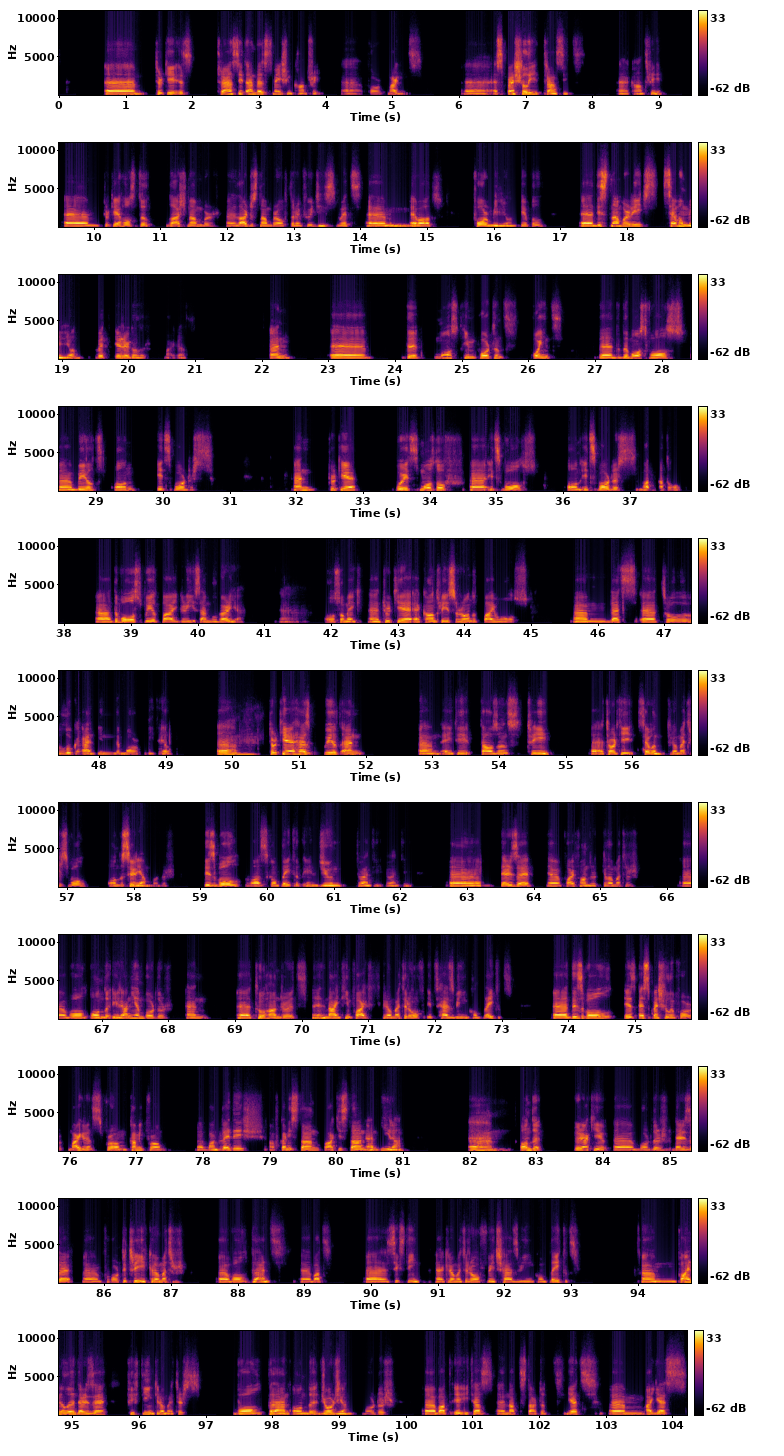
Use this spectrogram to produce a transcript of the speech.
Um, Turkey is transit and destination country uh, for migrants, uh, especially transit uh, country um, Turkey hosts the large number, uh, largest number of the refugees with um, about 4 million people. Uh, this number reached 7 million with irregular migrants. And uh, the most important point, the, the most walls uh, built on its borders. And Turkey builds most of uh, its walls on its borders, but not all. Uh, the walls built by Greece and Bulgaria uh, also make uh, Turkey a country surrounded by walls. Um, let's to look at in the more detail. Um, Turkey has built an um, 80,037 uh, kilometers wall on the Syrian border. This wall was completed in June 2020. Uh, there is a, a 500 kilometer uh, wall on the Iranian border and uh, 295 kilometer of it has been completed. Uh, this wall is especially for migrants from coming from uh, Bangladesh, Afghanistan, Pakistan, and Iran. Um, on the Iraqi uh, border, there is a uh, 43 kilometer uh, wall planned, but 16 kilometer of which has been completed. Um, finally, there is a 15 kilometers wall plan on the Georgian border, uh, but it, has uh, not started yet. Um, I guess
